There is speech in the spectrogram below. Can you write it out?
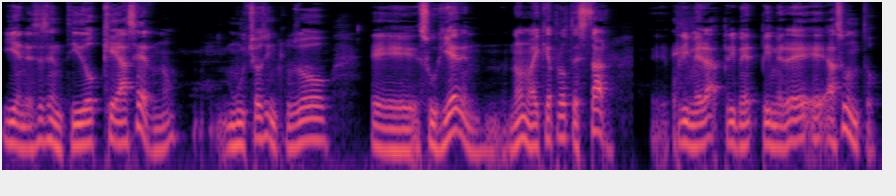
y en ese sentido qué hacer, ¿no? Muchos incluso eh, sugieren, no, no hay que protestar. Eh, primera, primer, primer eh, asunto,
